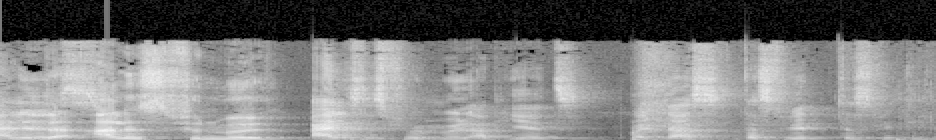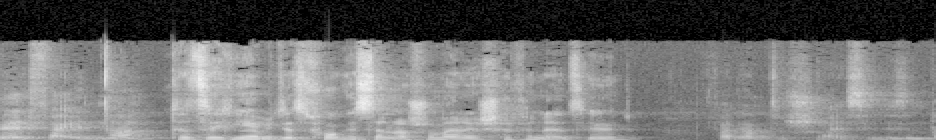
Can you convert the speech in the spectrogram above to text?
Alles. Da, alles für den Müll. Alles ist für Müll ab jetzt. Weil das, das wird, das wird die Welt verändern. Tatsächlich habe ich das vorgestern auch schon meiner Chefin erzählt. Verdammte Scheiße, wir sind.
